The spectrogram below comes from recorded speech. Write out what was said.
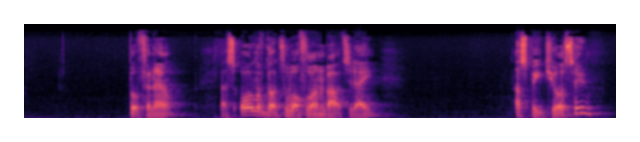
But for now, that's all I've got to waffle on about today. I'll speak to you all soon.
